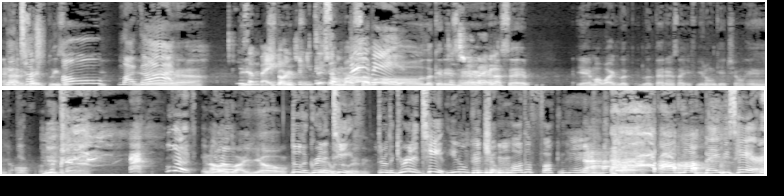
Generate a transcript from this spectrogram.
and I they had to say, "Please, Oh my god. yeah." He's He a baby. started You shouldn't be He's touching a talking about something. baby. Oh, look at his Touch hair, nobody. and I said, "Yeah." My wife looked looked at her and was like, "If you don't get your hand off of his hair," Look, and you I was know, like, "Yo." through the gritted it was teeth. crazy. Through the gritted teeth. You don't get your motherfucking hands out my baby's hair.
